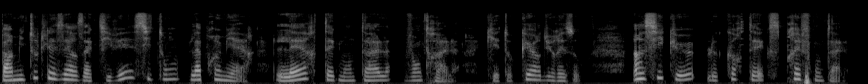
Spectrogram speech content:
Parmi toutes les aires activées, citons la première, l'aire tegmentale ventrale, qui est au cœur du réseau, ainsi que le cortex préfrontal.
